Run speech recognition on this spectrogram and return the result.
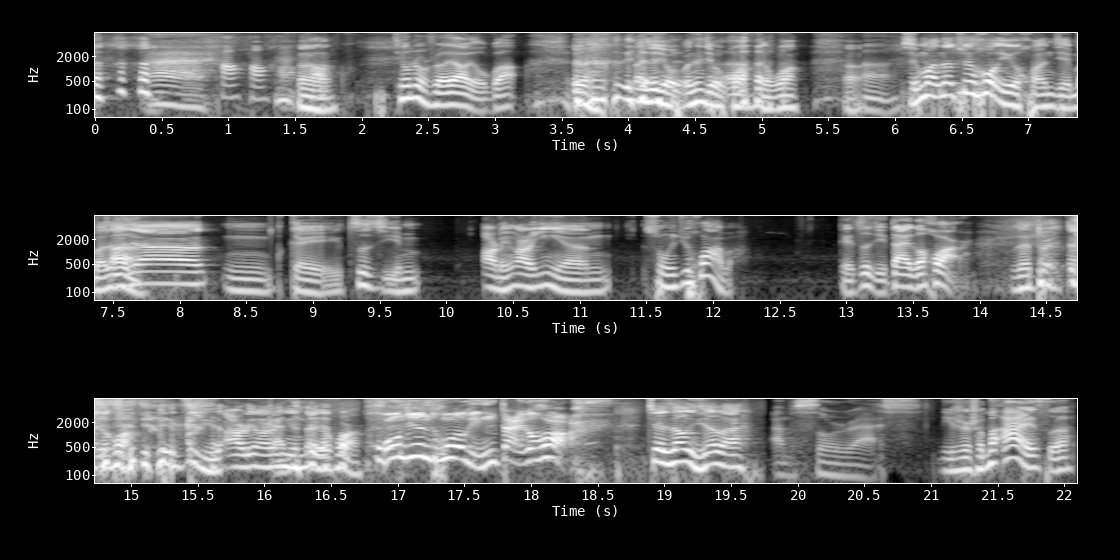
哎，好好好，嗯，听众说要有光，对，那就有，那就有光，有光。啊，行吧，那最后一个环节吧，大家嗯，给自己二零二一年送一句话吧。给自己带个话儿，对对，带个话，给自己的二零二一年带个话。黄金托给您带个话建桑，你先来。，I'm so rest。你是什么 ice？so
